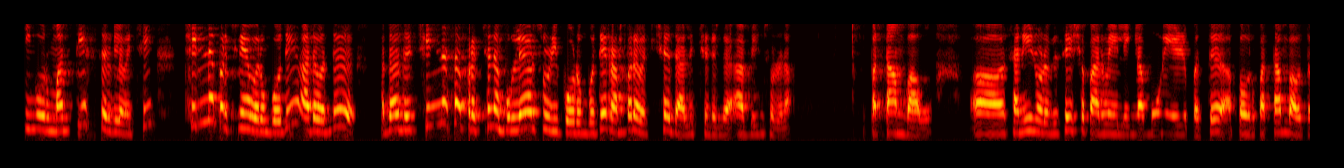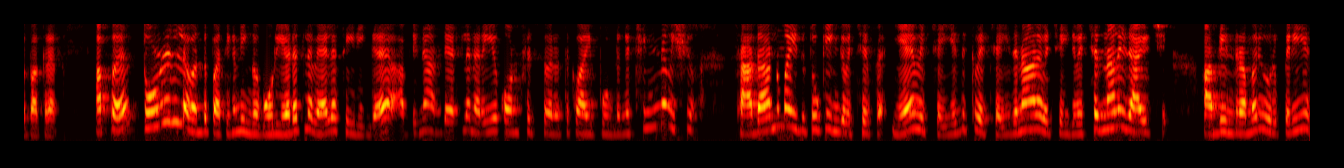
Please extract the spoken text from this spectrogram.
நீங்க ஒரு மத்தியஸ்தர்களை வச்சு சின்ன பிரச்சனையா வரும்போதே அதை வந்து அதாவது சின்னசா பிரச்சனை பிள்ளையார் சுழி போடும் போதே ரப்பரை வச்சு அதை அழிச்சிடுங்க அப்படின்னு சொல்லலாம். பத்தாம் பாவம். ஆஹ் சனியனோட விசேஷ பார்வை இல்லைங்களா? மூணு ஏழு பத்து. அப்ப ஒரு பத்தாம் பாவத்தை பாக்குறாரு அப்ப தொழில்ல வந்து பாத்தீங்கன்னா நீங்க ஒரு இடத்துல வேலை செய்றீங்க அப்படின்னா அந்த இடத்துல நிறைய கான்ஃபிளிக்ஸ் வர்றதுக்கு வாய்ப்பு உண்டுங்க. சின்ன விஷயம். சாதாரணமா இது தூக்கி இங்க வச்சிருப்பேன். ஏன் வச்ச? எதுக்கு வச்ச? இதனால வச்ச? இது வச்சதுனால இது ஆயிடுச்சு. அப்படின்ற மாதிரி ஒரு பெரிய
